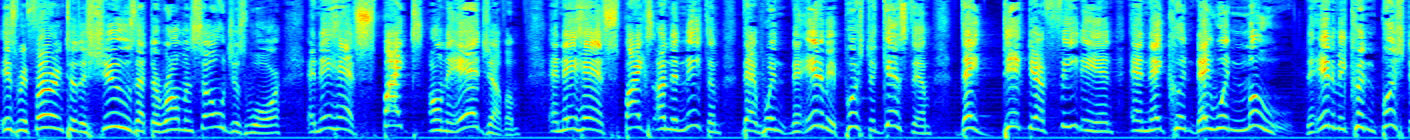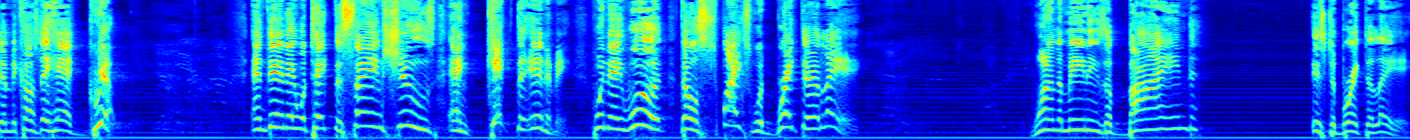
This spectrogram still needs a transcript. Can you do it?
is referring to the shoes that the Roman soldiers wore, and they had spikes on the edge of them, and they had spikes underneath them that when the enemy pushed against them, they dig their feet in and they couldn't, they wouldn't move. The enemy couldn't push them because they had grip. And then they would take the same shoes and kick the enemy. When they would, those spikes would break their leg. One of the meanings of bind is to break the leg.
